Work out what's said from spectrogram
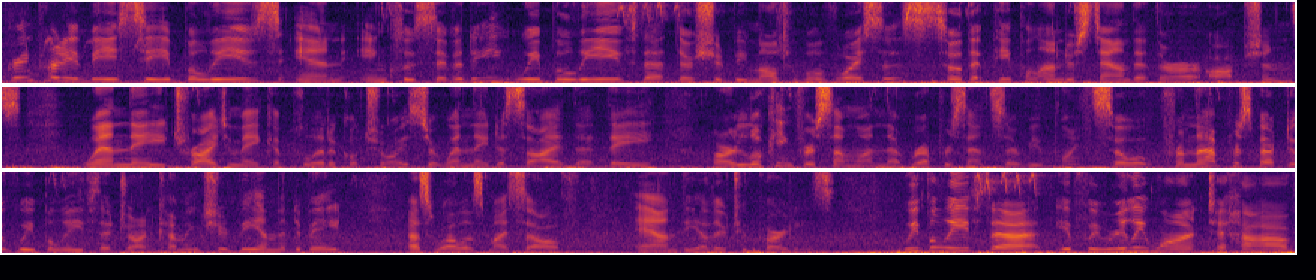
Green Party of BC believes in inclusivity. We believe that there should be multiple voices so that people understand that there are options when they try to make a political choice or when they decide that they are looking for someone that represents their viewpoints. So from that perspective, we believe that John Cummins should be in the debate as well as myself and the other two parties. We believe that if we really want to have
